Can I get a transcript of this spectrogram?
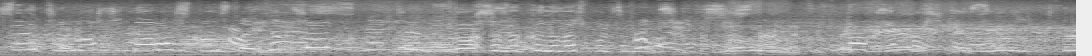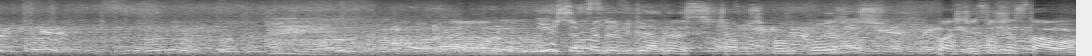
Swoje czynności na. Dobrze? Proszę wykonywać polecenia. Dobrze, tutaj. Dobrze, proszę. Jeszcze Będę widział press. Chciałbyś pan powiedzieć? Właśnie, co się stało?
